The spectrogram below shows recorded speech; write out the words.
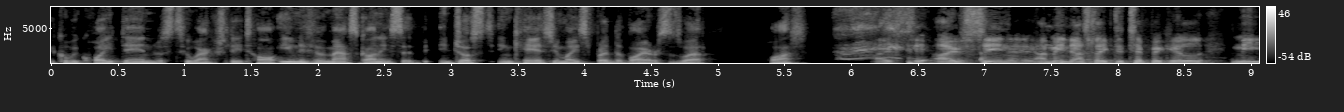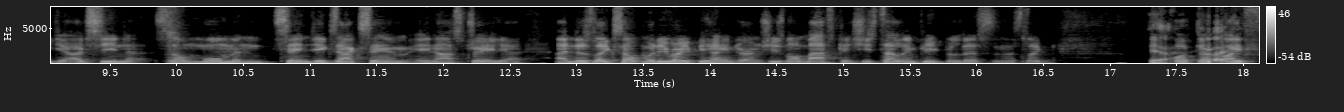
It could be quite dangerous to actually talk, even if you have a mask on, he said, just in case you might spread the virus as well. What? I've, see, I've seen, I mean, that's like the typical media. I've seen some woman saying the exact same in Australia, and there's like somebody right behind her, and she's not masking, she's telling people this, and it's like, yeah. But I've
